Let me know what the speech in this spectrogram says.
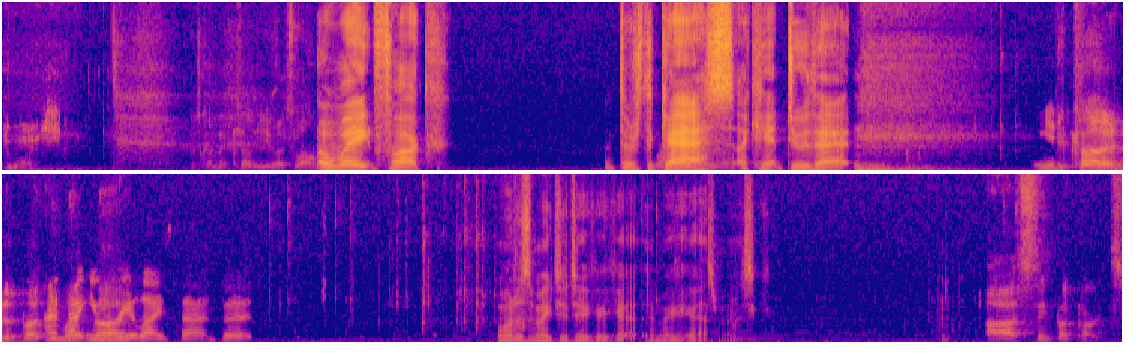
flesh. I was gonna kill you as well. Oh Matt. wait, fuck. There's the What gas. I can't do that. You, You could, but you I might thought you die. realized that, but what does it make to take a gas to make a gas mask? Uh, stink bug parts.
